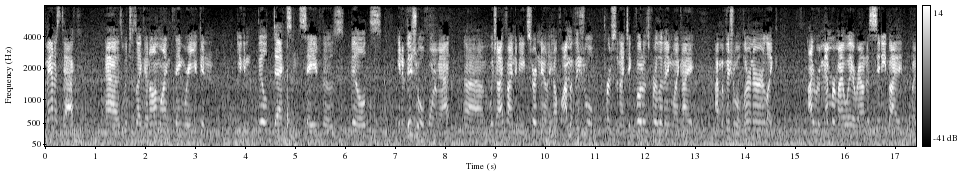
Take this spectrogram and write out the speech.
ManaStack as which is like an online thing where you can you can build decks and save those builds in a visual format, um, which I find to be extraordinarily helpful. I'm a visual person. I take photos for a living. Like I, I'm a visual learner. Like I remember my way around a city by, by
